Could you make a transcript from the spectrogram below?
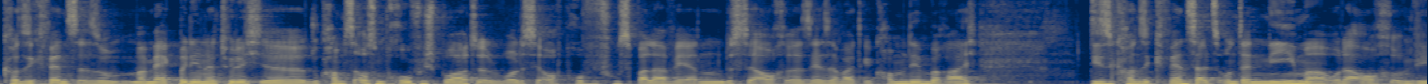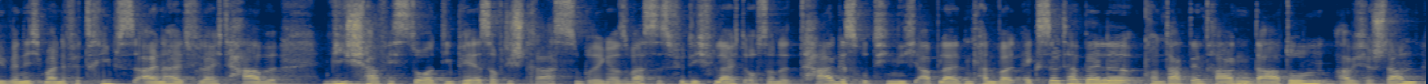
Konsequenz, also man merkt bei dir natürlich, äh, du kommst aus dem Profisport, du wolltest ja auch Profifußballer werden, bist ja auch äh, sehr, sehr weit gekommen in dem Bereich diese Konsequenz als Unternehmer oder auch irgendwie, wenn ich meine Vertriebseinheit vielleicht habe, wie schaffe ich es dort, die PS auf die Straße zu bringen? Also was ist für dich vielleicht auch so eine Tagesroutine, die ich ableiten kann? Weil Excel-Tabelle, Kontakt eintragen, Datum, habe ich verstanden.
